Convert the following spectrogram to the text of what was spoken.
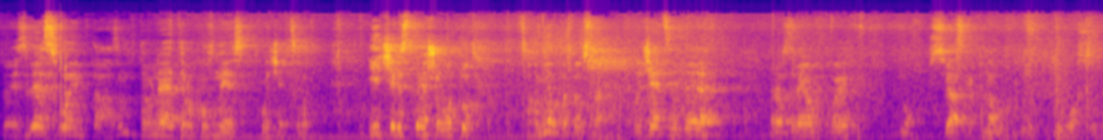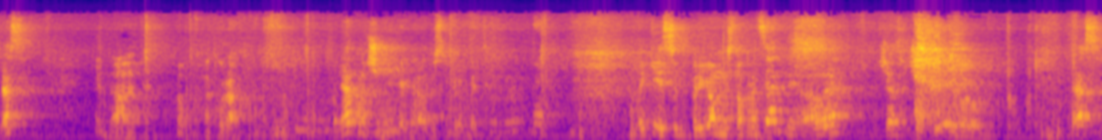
Тобто ви своїм тазом вдавляєте руку вниз, получається, от. і через те, що отут гомілка товста, виходить, йде розрив в, ну, в зв'язках на луку. Раз. І давите. Оп, акуратно. Понятно чи ні, як градусник робити? Такий прийом не стопроцентний, але час від часу я його роблю. Раз.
